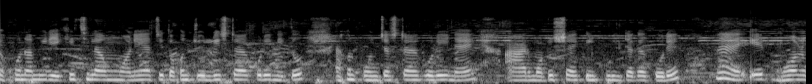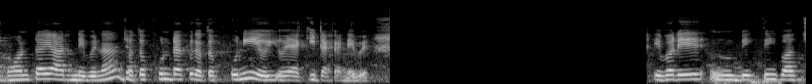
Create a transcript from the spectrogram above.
যখন আমি রেখেছিলাম, মনে আছে তখন চল্লিশ টাকা করে নিত, এখন পঞ্চাশ টাকা করেই নেয় আর মোটরসাইকেল কুড়ি টাকা করে। হ্যাঁ এর ঘন্টায় আর নেবে না, যতক্ষণ রাখবে ততক্ষণই ওই ওই একই টাকা নেবে। এবারে দেখতেই পাচ্ছ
